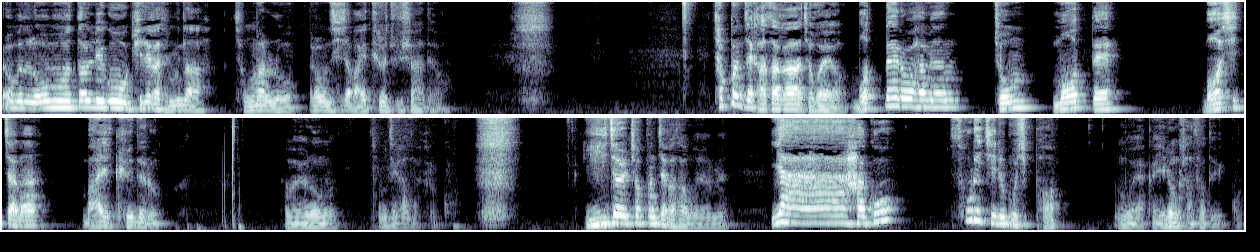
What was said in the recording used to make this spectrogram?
여러분들 너무 떨리고 기대가 됩니다. 정말로. 여러분 진짜 많이 들어주셔야 돼요. 첫 번째 가사가 저거예요. 멋대로 하면 좀 멋대. 멋있잖아. 말 그대로. 아마 여러분 첫 번째 가사 그렇고 2절 첫 번째 가사가 뭐냐면 야 하고 소리 지르고 싶어. 뭐 약간 이런 가사도 있고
